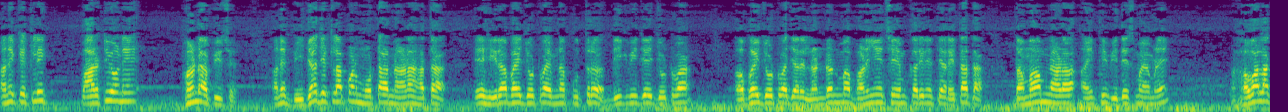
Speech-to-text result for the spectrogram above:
અને કેટલીક પાર્ટીઓને ફંડ આપ્યું છે. અને બીજા જેટલા પણ મોટા નાણાં હતા, એ હીરાભાઈ જોટવા, એમના પુત્ર દિગ્વિજય જોટવા અભય જોટવા જ્યારે લંડનમાં ભણીએ છીએ એમ કરીને ત્યાં રહેતા હતા, તમામ નાણાં અહીંથી વિદેશમાં એમણે હવાલા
